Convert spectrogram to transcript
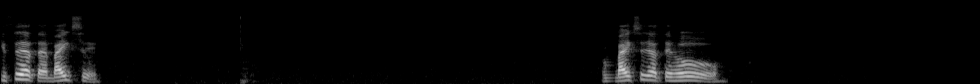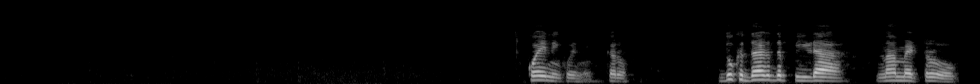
किससे जाता है? बाइक से? बाइक से जाते हो? कोई नहीं कोई नहीं, करो। दुख, दर्द, पीड़ा, ना मेट्रो।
